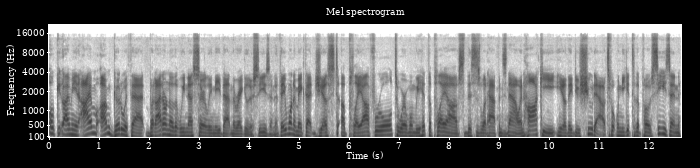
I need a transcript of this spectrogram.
Oh, okay, I mean, I'm I'm good with that, but I don't know that we necessarily need that in the regular season. If they want to make that just a playoff rule to where when we hit the playoffs, this is what happens now. In hockey, you know, they do shootouts, but when you get to the postseason,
